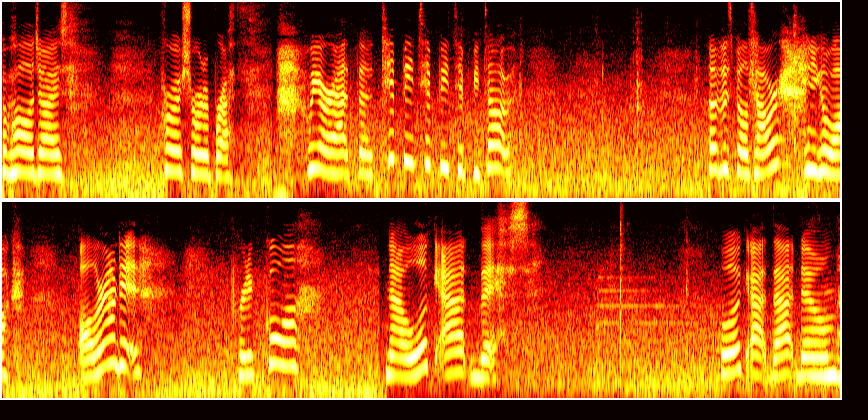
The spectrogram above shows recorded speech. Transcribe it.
Apologize for a short of breath. We are at the tippy, tippy, tippy top of this bell tower, and you can walk all around it. Pretty cool. Now look at this. Look at that dome.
